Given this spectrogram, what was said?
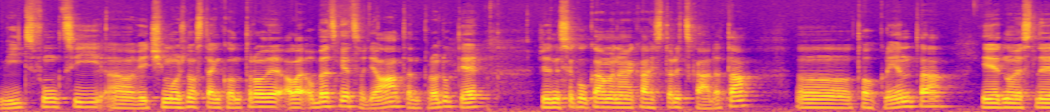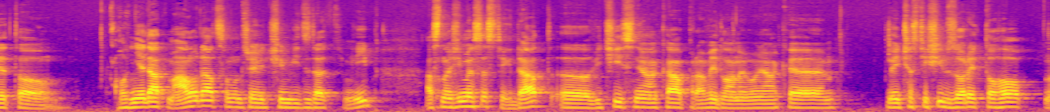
víc funkcí a větší možnost ten kontroly, ale obecně co dělá ten produkt je, že my se koukáme na nějaká historická data toho klienta, je jedno, jestli je to hodně dat, málo dat, samozřejmě čím víc dat, tím líp. A snažíme se z těch dat eh, vyčíst nějaká pravidla nebo nějaké nejčastější vzory toho, eh,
